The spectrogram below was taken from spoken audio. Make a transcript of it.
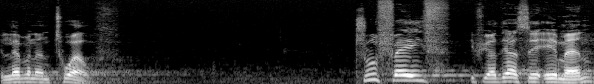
11 and 12. True faith, if you are there, say amen.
